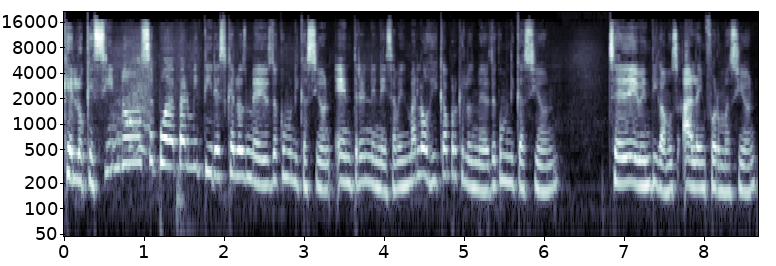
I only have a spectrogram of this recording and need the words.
Que lo que sí no se puede permitir es que los medios de comunicación entren en esa misma lógica, porque los medios de comunicación se deben, digamos, a la información,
